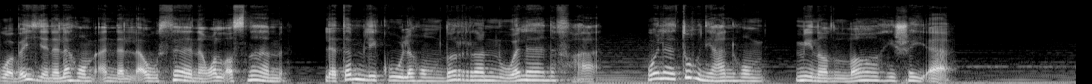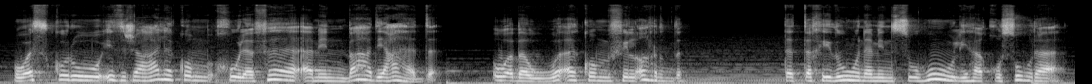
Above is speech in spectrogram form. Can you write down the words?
وبين لهم أن الأوثان والأصنام لا تملك لهم ضرا ولا نفعا ولا تغني عنهم من الله شيئا. واذكروا إذ جعلكم خلفاء من بعد عاد وبوأكم في الأرض تتخذون من سهولها قصورا.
